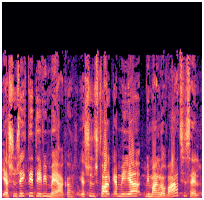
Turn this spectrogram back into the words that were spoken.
jeg synes ikke, det er det, vi mærker. Jeg synes, folk er mere... Vi mangler varer til salg,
